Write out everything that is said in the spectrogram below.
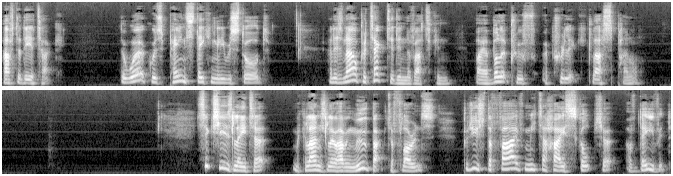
After the attack, the work was painstakingly restored and is now protected in the Vatican by a bulletproof acrylic glass panel. Six years later, Michelangelo, having moved back to Florence, produced the five metre high sculpture of David.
